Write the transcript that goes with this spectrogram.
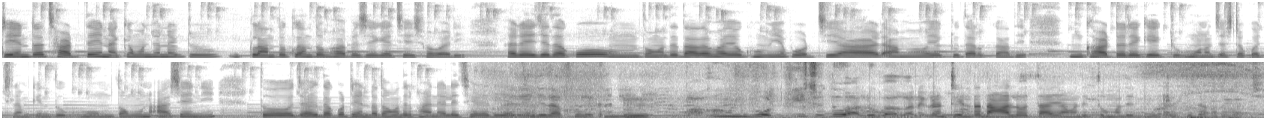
ট্রেনটা ছাড়তেই না কেমন যেন একটু ক্লান্ত ক্লান্ত ভাব এসে গেছে সবারই। আর এই যে দেখো তোমাদের দাদা ভাইও ঘুমিয়ে পড়ছে আর আমিও একটু তার কাঁধে ঘাটে রেখে একটু ঘুমানোর চেষ্টা করছিলাম কিন্তু ঘুম তেমন আসেনি। তো যাই হোক দেখো ট্রেনটা তো আমাদের ফাইনালে ছেড়ে দিয়েছে। এই যে দেখো এখানে বাগান ভর্তি শুধু আলু বাগান। এখানে ট্রেনটা দাঁড়াল তাই আমাদের তোমাদের ভিউটা একটু দেখাতে পারছি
